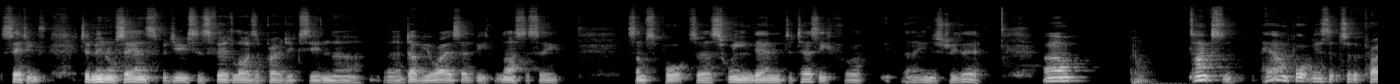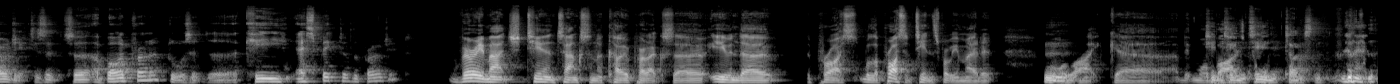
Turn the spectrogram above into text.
settings to mineral sands producers, fertiliser projects in uh, WA. So it'd be nice to see some support swinging down to Tassie for industry there. Um, tungsten how important is it to the project? Is it uh, a byproduct or is it a key aspect of the project? Very much tin and tungsten are co-products. So even though the price, well, the price of tin's probably made it more mm. like uh, a bit more tin, tin, tin, tungsten.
